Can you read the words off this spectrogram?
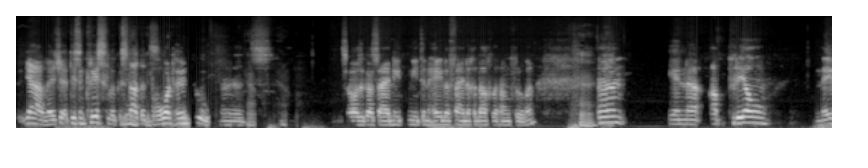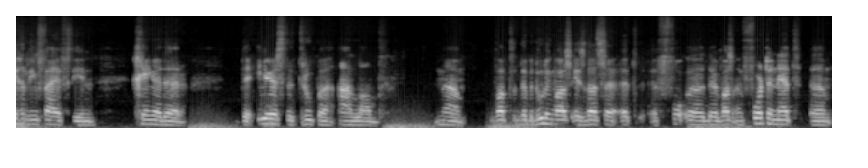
ja, weet je, het is een christelijke stad. het behoort hun toe. Uh, ja, Zoals ik al zei, niet, niet een hele fijne gedachtegang vroeger. um, in uh, april 1915 gingen er de eerste troepen aan land. Nou, wat de bedoeling was, is dat ze het. er was een fortenet um,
